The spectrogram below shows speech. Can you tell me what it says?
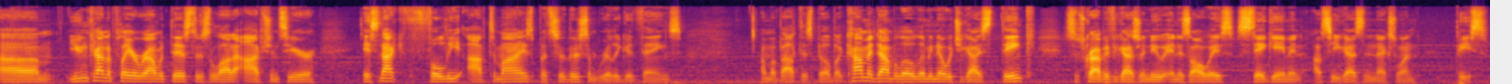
um, you can kind of play around with this. There's a lot of options here. It's not fully optimized, but so there's some really good things um, about this build. But comment down below. Let me know what you guys think. Subscribe if you guys are new. And as always, stay gaming. I'll see you guys in the next one. Peace.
